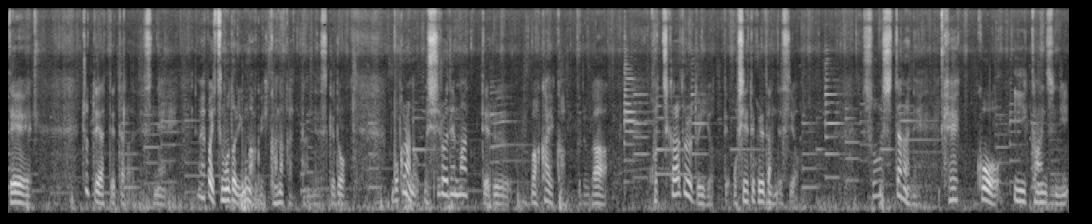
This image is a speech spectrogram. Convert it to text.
てちょっとやってたらですねやっぱりいつも通りうまくいかなかったんですけど僕らの後ろで待ってる若いカップルがこっちから撮るといいよって教えてくれたんですよ。そうしたらね結構いい感じに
